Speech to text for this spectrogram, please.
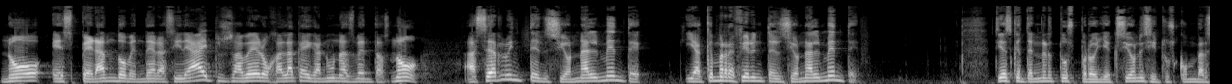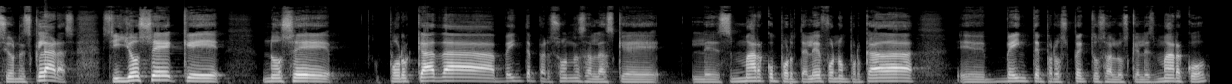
no esperando vender así de, ay, pues a ver, ojalá caigan unas ventas. No, hacerlo intencionalmente. ¿Y a qué me refiero intencionalmente? Tienes que tener tus proyecciones y tus conversiones claras. Si yo sé que, no sé, por cada 20 personas a las que les marco por teléfono, por cada 20 eh, prospectos a los que les marco,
